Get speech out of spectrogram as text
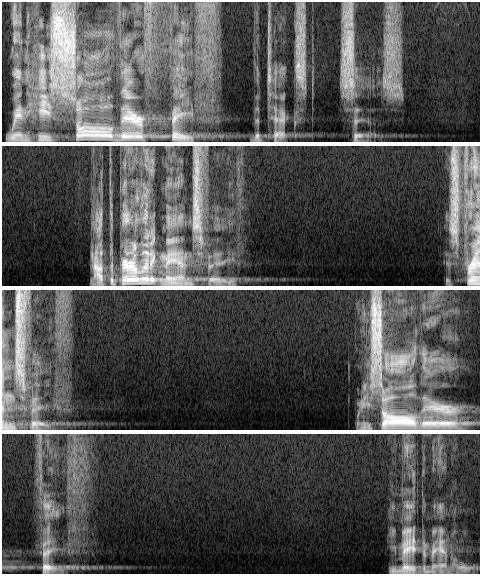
When he saw their faith, the text says, not the paralytic man's faith, his friend's faith. When he saw their faith, he made the man whole.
